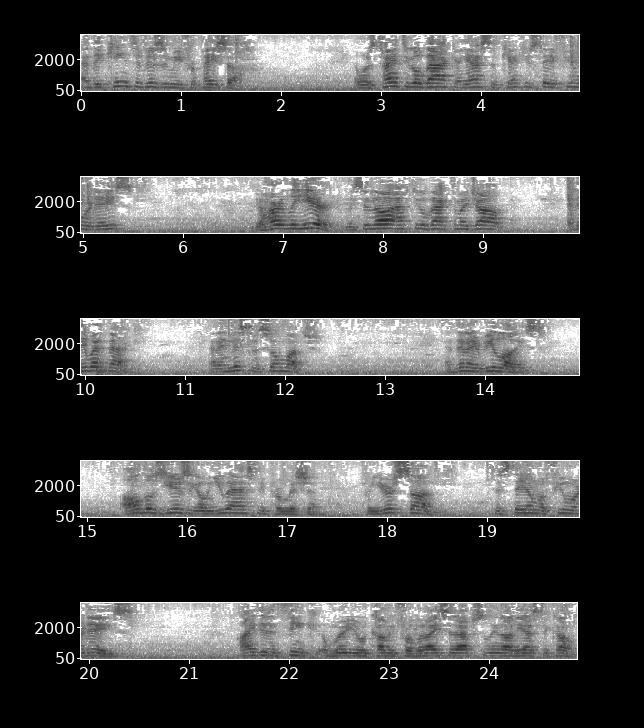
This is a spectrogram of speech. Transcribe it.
And they came to visit me for Pesach. And it was time to go back, I asked them, can't you stay a few more days? You're hardly here. They said, no, I have to go back to my job. And they went back. And I missed him so much. And then I realized, all those years ago when you asked me permission for your son to stay home a few more days, I didn't think of where you were coming from. And I said, absolutely not, he has to come.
